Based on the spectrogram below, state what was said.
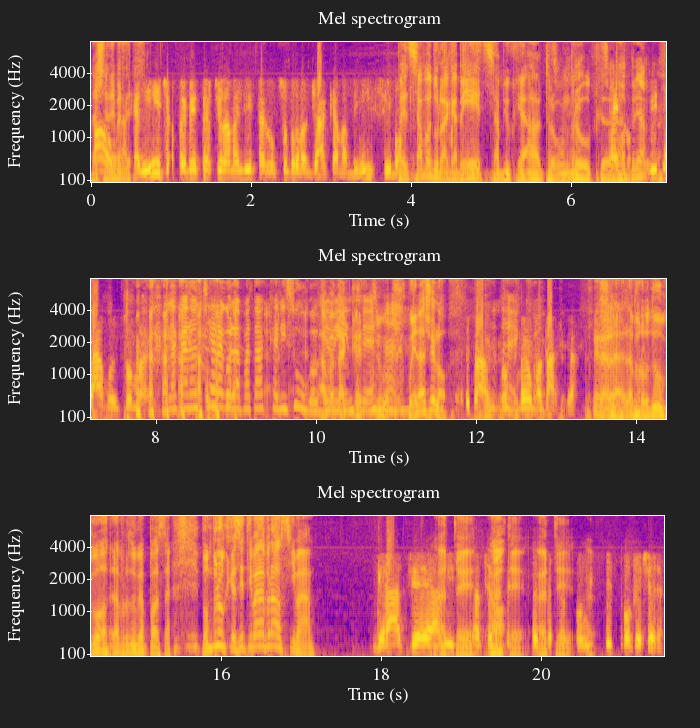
Lasciate una camicia, puoi metterci una maglietta con sopra la giacca, va benissimo. Pensavo ad una capezza più che altro con Brooke. Ecco, evitiamo insomma La canottiera con la patacca di sugo, La patacca ovviamente. in sugo. Quella ce l'ho. Esatto, Ecco. meno patacca. Quella la, la produco, la produco apposta. Buon Brooke, settimana prossima. Grazie A amici, te, grazie a a te, a te. grandissimo piacere.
